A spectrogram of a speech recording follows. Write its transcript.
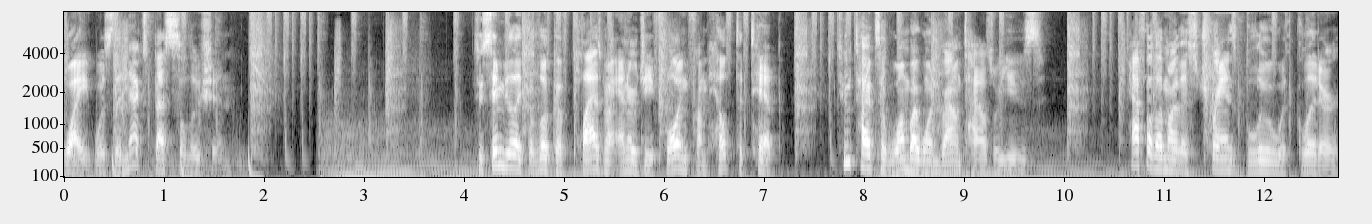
white was the next best solution. To simulate the look of plasma energy flowing from hilt to tip, two types of 1x1 round tiles were used. Half of them are this trans blue with glitter,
